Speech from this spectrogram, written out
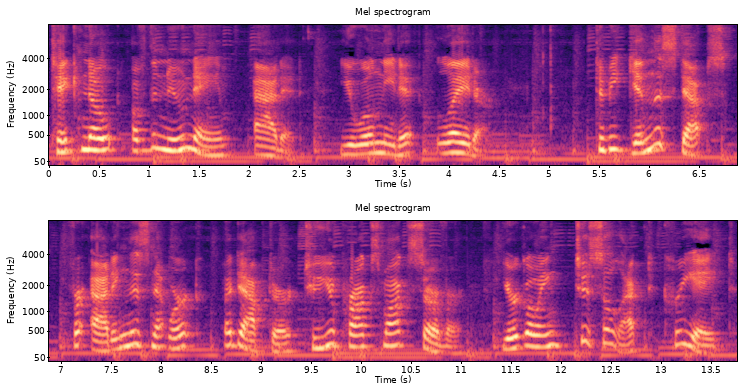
Take note of the new name added. You will need it later. To begin the steps for adding this network adapter to your Proxmox server, you're going to select Create.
